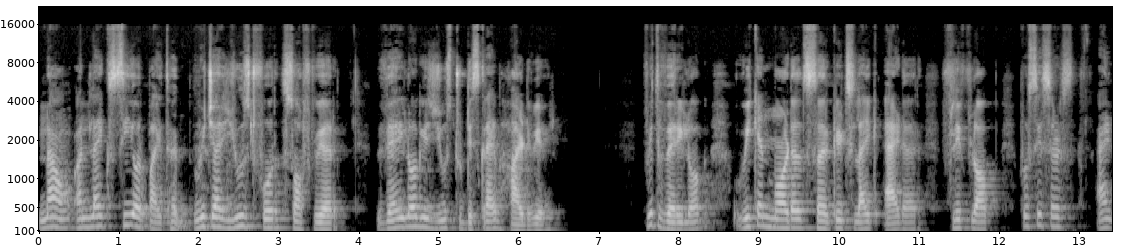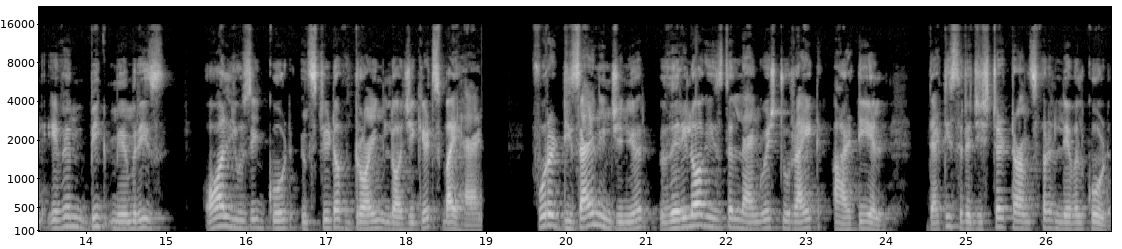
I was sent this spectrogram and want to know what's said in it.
Now, unlike C or Python, which are used for software, Verilog is used to describe hardware. With Verilog, we can model circuits like adder, flip-flop, processors, and even big memories, all using code instead of drawing logic gates by hand. For a design engineer, Verilog is the language to write RTL, that is register transfer level code.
